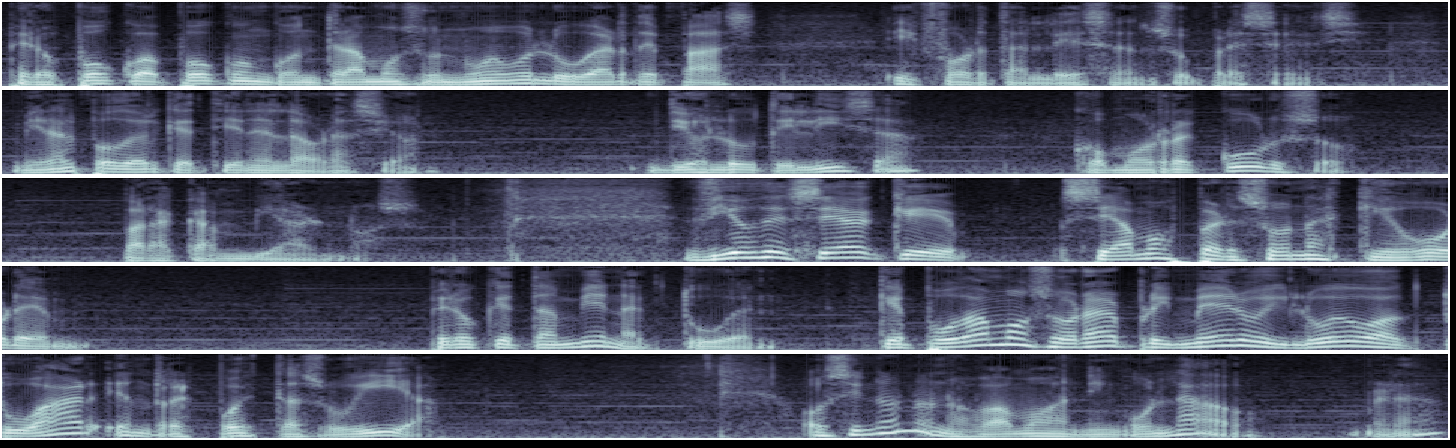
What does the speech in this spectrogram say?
Pero poco a poco encontramos un nuevo lugar de paz y fortaleza en su presencia. Mira el poder que tiene la oración. Dios lo utiliza como recurso para cambiarnos. Dios desea que seamos personas que oren, pero que también actúen que podamos orar primero y luego actuar en respuesta a su guía. O si no, no nos vamos a ningún lado, ¿verdad?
